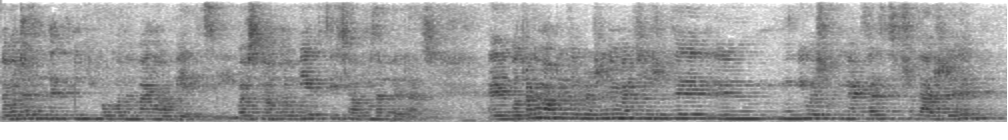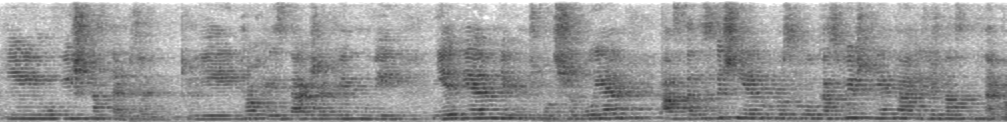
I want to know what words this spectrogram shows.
Nowoczesne techniki pokonywania obiekcji. Właśnie o te obiekcje chciałabym zapytać. Yy, Bo trochę mam takie wrażenie, Marcin, że Ty mówiłeś o finalizacji sprzedaży i mówisz następny. Czyli trochę jest tak, że klient mówi nie wiem, nie wiem czy potrzebuję, a statystycznie po prostu kasujesz klienta i idziesz do następnego.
